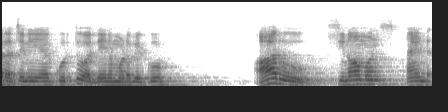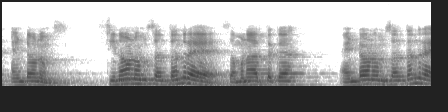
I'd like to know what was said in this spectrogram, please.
ರಚನೆಯ ಕುರಿತು ಅಧ್ಯಯನ ಮಾಡಬೇಕು. ಆರು ಸಿನಾಮನ್ಸ್ ಆ್ಯಂಡ್ ಆ್ಯಂಟೋನಮ್ಸ್ ಸಿನಾನಮ್ಸ್ ಅಂತಂದರೆ ಸಮನಾರ್ಥಕ ಆ್ಯಂಟೋನಮ್ಸ್ ಅಂತಂದರೆ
